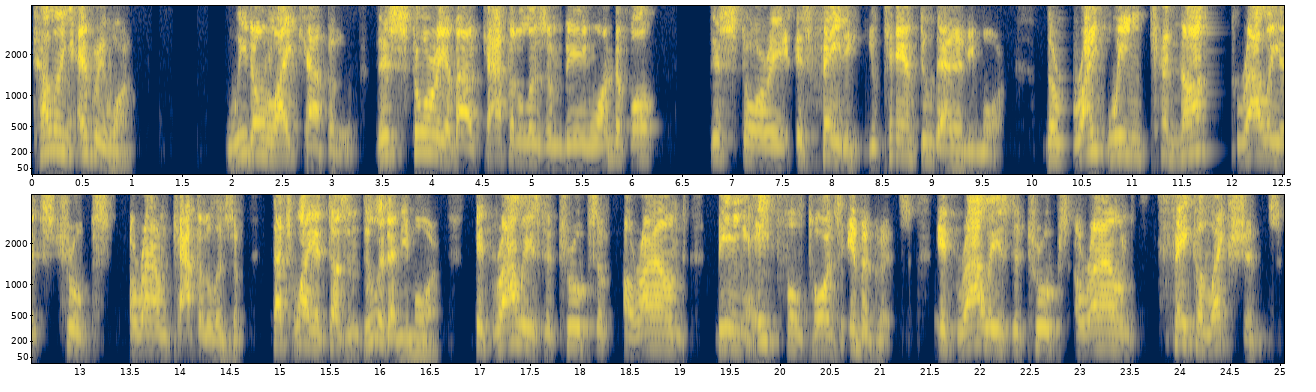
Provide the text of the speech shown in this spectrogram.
telling everyone we don't like capital. This story about capitalism being wonderful, this story is fading. You can't do that anymore. The right wing cannot rally its troops around capitalism. That's why it doesn't do it anymore. It rallies the troops around being hateful towards immigrants. It rallies the troops around fake elections.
